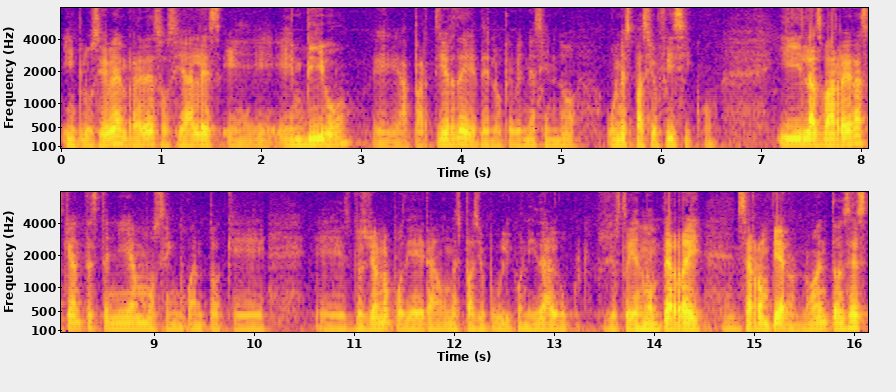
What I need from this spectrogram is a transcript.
inclusive en redes sociales, eh, en vivo, a partir de, lo que viene siendo un espacio físico. Y las barreras que antes teníamos en cuanto a que eh, pues yo no podía ir a un espacio público en Hidalgo porque pues yo estoy en Monterrey, se rompieron, ¿no? Entonces,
